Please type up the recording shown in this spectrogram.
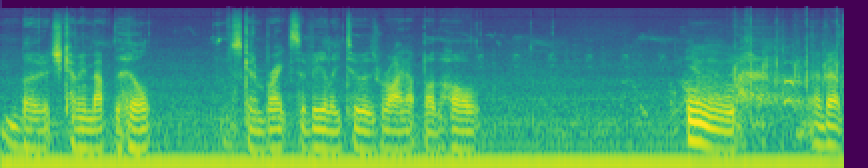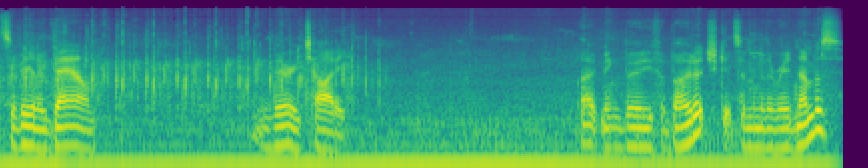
Bowditch coming up the hill. It's going to break severely to his right up by the hole. Ooh, about severely down. Very tidy. Opening birdie for Bowditch gets him into the red numbers.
